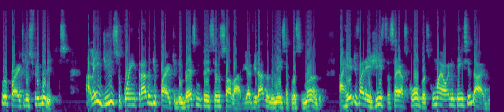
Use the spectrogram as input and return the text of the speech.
por parte dos frigoríficos. Além disso, com a entrada de parte do 13º salário e a virada do mês se aproximando, a rede varejista sai às compras com maior intensidade,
